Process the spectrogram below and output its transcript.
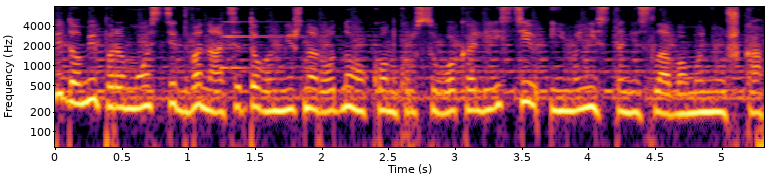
Відомі переможці 12-го міжнародного конкурсу вокалістів імені Станіслава Монюшка.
